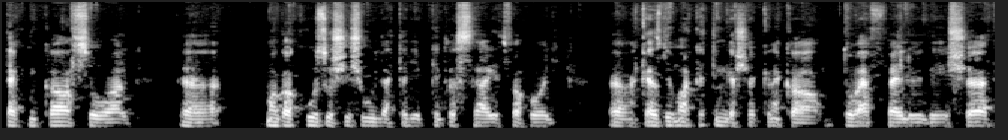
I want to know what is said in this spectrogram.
technika, szóval maga a kurzus is úgy lett egyébként összeállítva, hogy kezdő marketingeseknek a továbbfejlődése,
